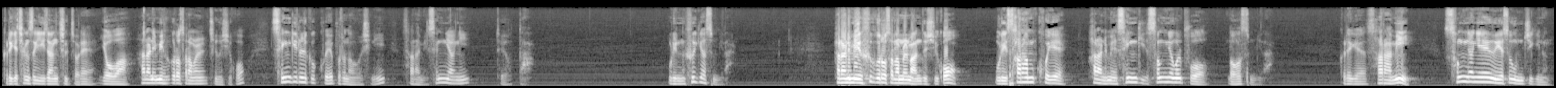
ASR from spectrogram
그러게 창세기 2장 7절에 여호와 하나님이 흙으로 사람을 지으시고 생기를 그 코에 불어넣으시니 사람이 생명이 되었다. 우리는 흙이었습니다. 하나님이 흙으로 사람을 만드시고 우리 사람 코에 하나님의 생기, 성령을 부어 넣었습니다. 그러게 사람이 성령에 의해서 움직이는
